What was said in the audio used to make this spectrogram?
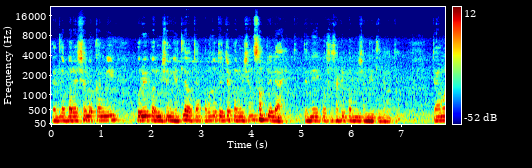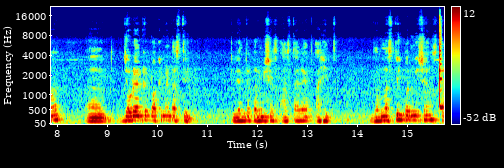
त्यातल्या बऱ्याचशा लोकांनी पूर्वी परमिशन घेतल्या होत्या परंतु त्यांच्या परमिशन संपलेल्या आहेत. त्यांनी एक वर्षासाठी परमिशन घेतलेल्या होत्या त्यामुळं जेवढ्याकडे डॉक्युमेंट असतील की ज्यांच्या परमिशन्स आजतागायत आहेत जर नसतील परमिशन्स तर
